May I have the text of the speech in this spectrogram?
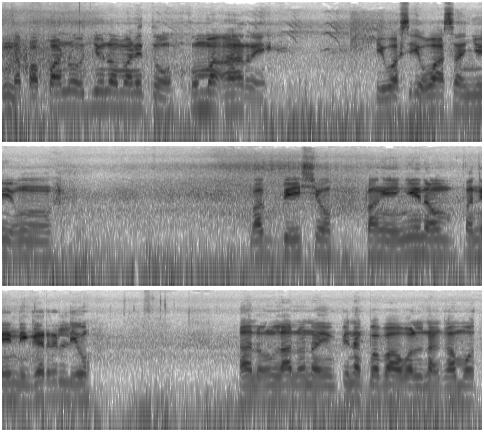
kung napapanood nyo naman ito kung maaari iwas iwasan nyo yung magbisyo panginginom paninigarilyo lalong lalo na yung pinagbabawal ng gamot.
